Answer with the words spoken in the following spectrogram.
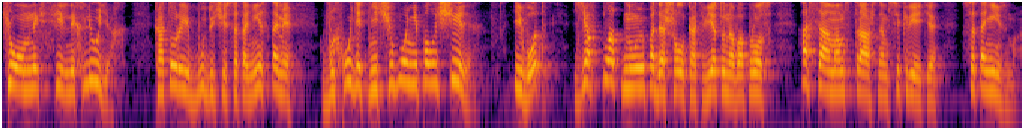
темных, сильных людях, которые, будучи сатанистами, выходят, ничего не получили. И вот я вплотную подошел к ответу на вопрос о самом страшном секрете сатанизма.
